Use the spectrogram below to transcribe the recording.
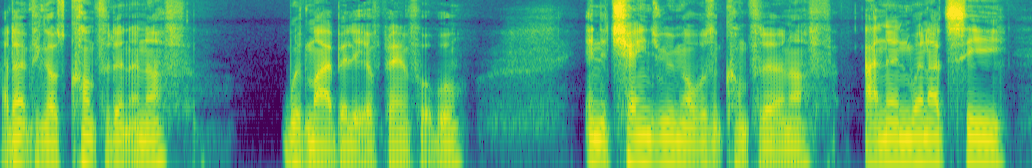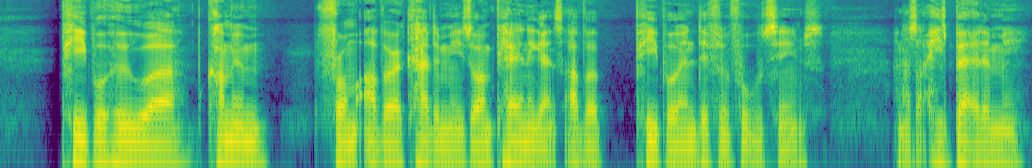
I don't think I was confident enough with my ability of playing football in the change room, I wasn't confident enough. And then when I'd see people who were coming from other academies or I'm playing against other people in different football teams, and I was like, he's better than me.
